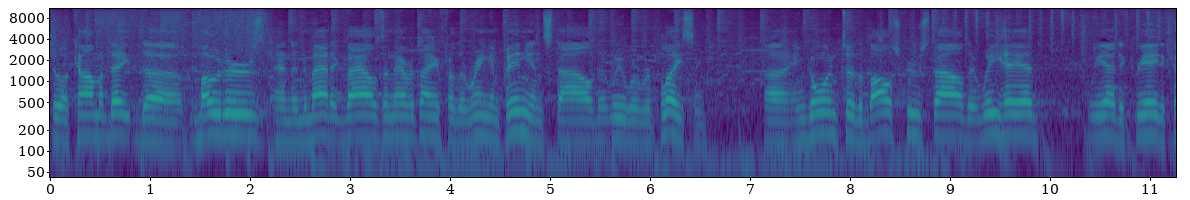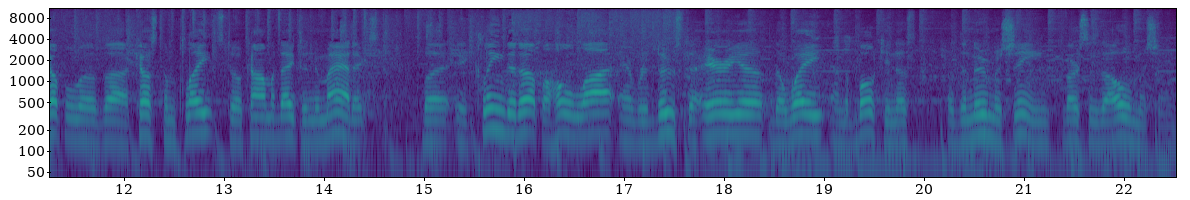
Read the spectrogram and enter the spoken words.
to accommodate the motors and the pneumatic valves and everything for the ring and pinion style that we were replacing. Uh, and going to the ball screw style that we had, we had to create a couple of uh, custom plates to accommodate the pneumatics, but it cleaned it up a whole lot and reduced the area, the weight, and the bulkiness of the new machine versus the old machine.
